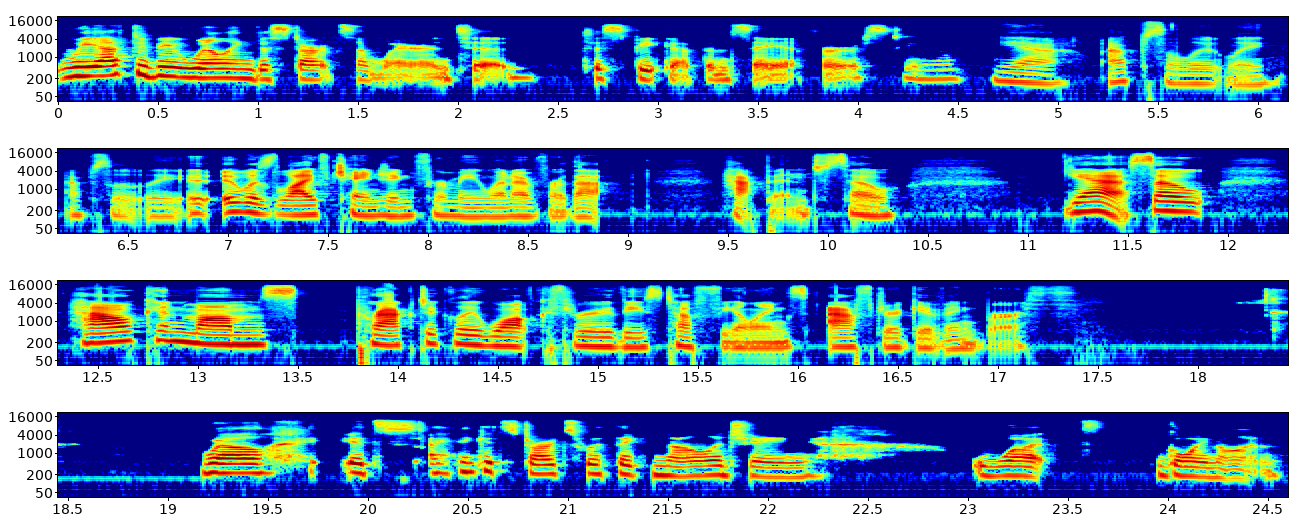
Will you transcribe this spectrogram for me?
we have to be willing to start somewhere and to to speak up and say it first, you know? Yeah, absolutely. Absolutely. It, it was life changing for me whenever that happened. So, yeah. So, how can moms practically walk through these tough feelings after giving birth? Well, it's, I think it starts with acknowledging what's going on,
